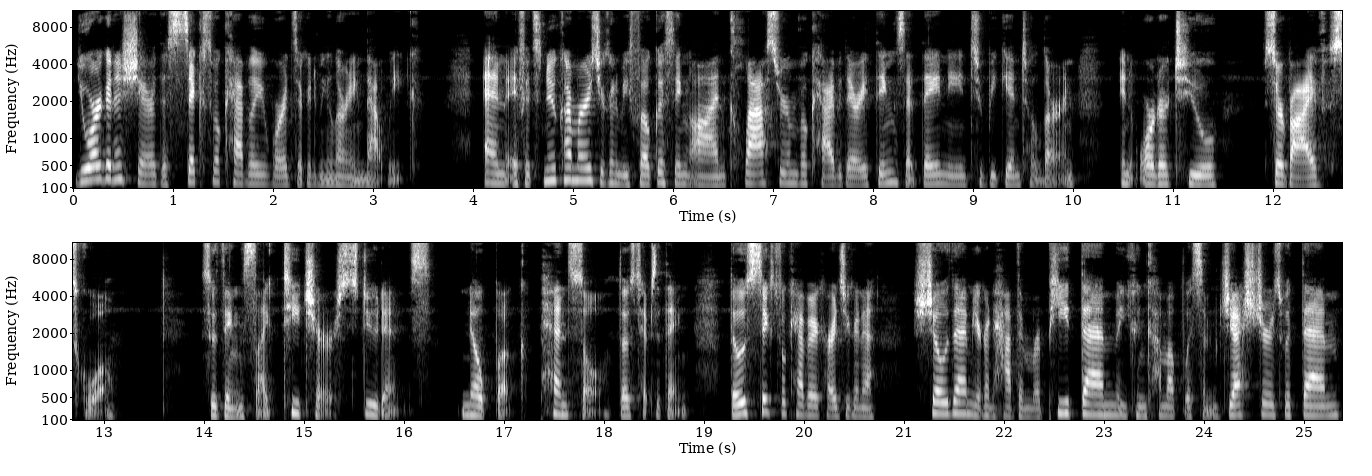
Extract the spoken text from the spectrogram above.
you're going to share the six vocabulary words they're going to be learning that week. And if it's newcomers, you're going to be focusing on classroom vocabulary, things that they need to begin to learn in order to survive school. So things like teacher, students, notebook, pencil, those types of things. Those six vocabulary cards you're going to show them. You're going to have them repeat them. You can come up with some gestures with them.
